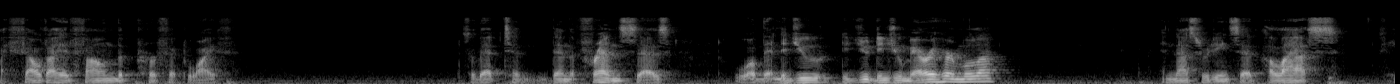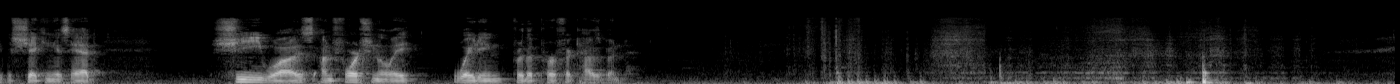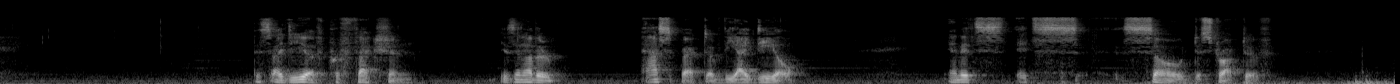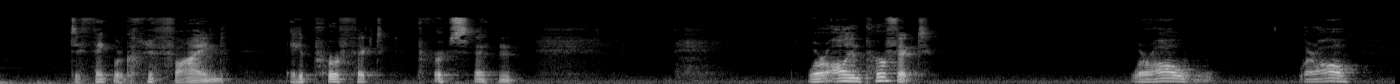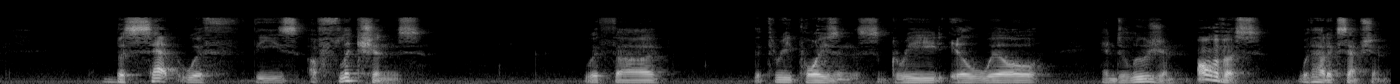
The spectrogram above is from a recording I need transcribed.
I felt I had found the perfect wife. So that then the friend says, "Well, then did you did you did you marry her, Mullah?" And Nasruddin said, "Alas," he was shaking his head. She was unfortunately waiting for the perfect husband. This idea of perfection is another aspect of the ideal. And it's it's so destructive to think we're going to find a perfect person. We're all imperfect. We're all we're all beset with these afflictions, with uh, the three poisons greed, ill will, and delusion. All of us, without exception.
